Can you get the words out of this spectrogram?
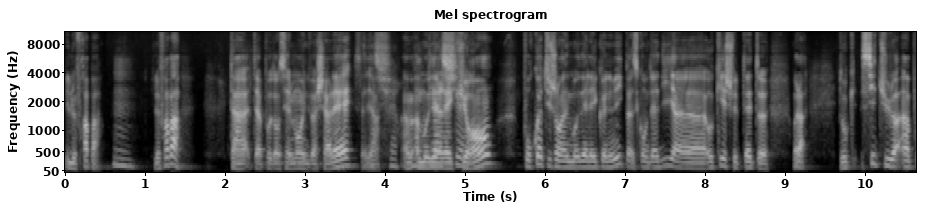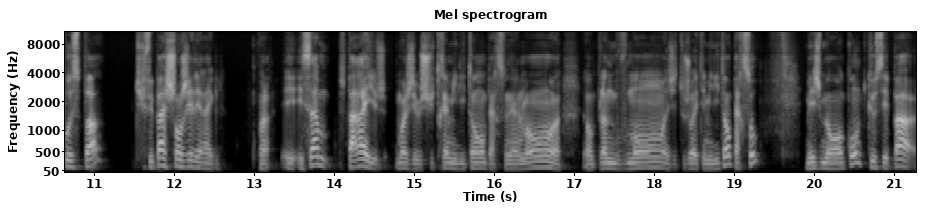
il le fera pas. Hmm. Il le fera pas tu as, potentiellement une vache à lait, c'est-à-dire un, modèle récurrent. Pourquoi tu changes de modèle économique? Parce qu'on t'a dit, euh, OK, je fais peut-être. Euh, voilà. Donc, si tu ne l'imposes pas, tu ne fais pas changer les règles. Voilà. Et, ça, c'est pareil. moi, je suis très militant personnellement, euh, dans plein de mouvements. J'ai toujours été militant perso. Mais je me rends compte que c'est pas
